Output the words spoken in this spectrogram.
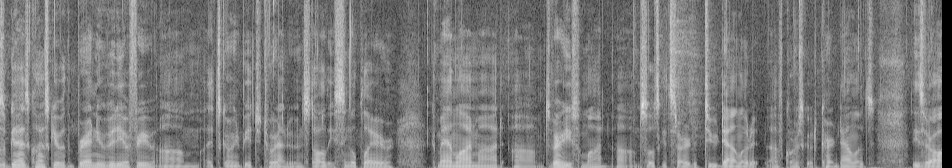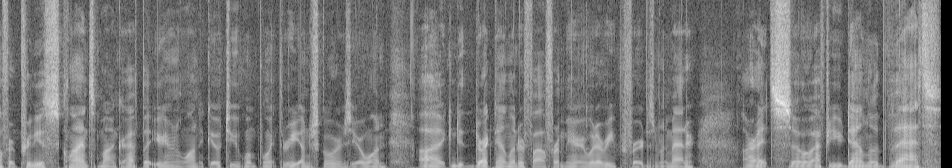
what's up guys, Classik here with a brand new video for you. Um, it's going to be a tutorial on how to install the single player command line mod. Um, it's a very useful mod, um, so let's get started. To download it, of course go to current downloads. These are all for previous clients of Minecraft, but you're going to want to go to 1.3 underscore 01. Uh, you can do the direct download or file from mirror, whatever you prefer, it doesn't really matter. Alright, so after you download that,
